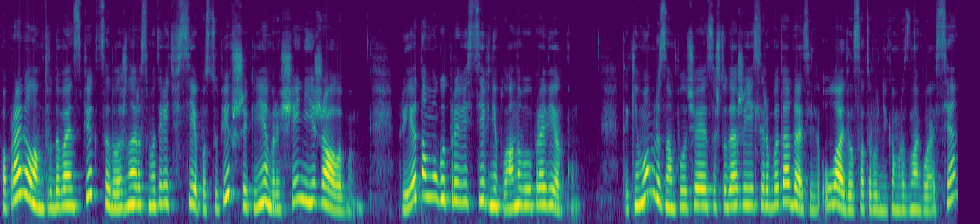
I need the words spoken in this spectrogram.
По правилам, трудовая инспекция должна рассмотреть все поступившие к ней обращения и жалобы. При этом могут провести внеплановую проверку. Таким образом, получается, что даже если работодатель уладил сотрудникам разногласия,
